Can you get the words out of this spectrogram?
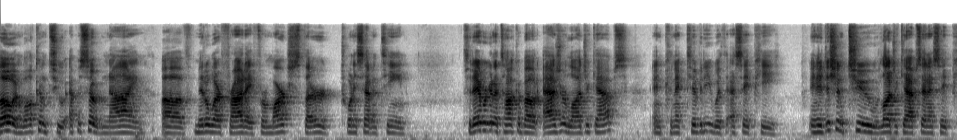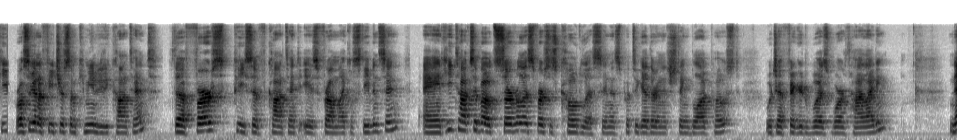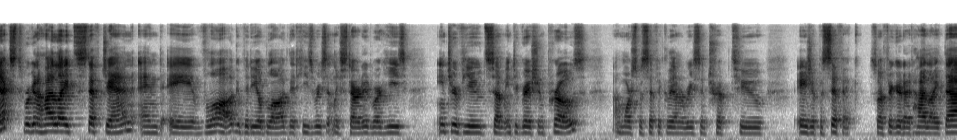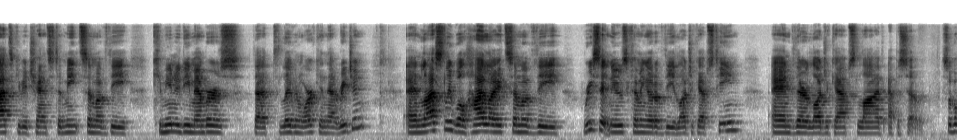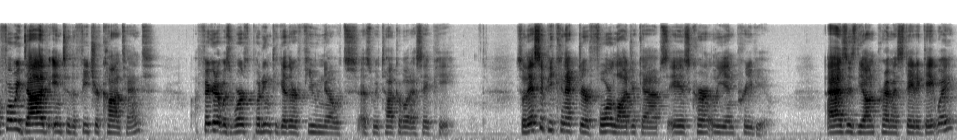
Hello and welcome to episode 9 of Middleware Friday for March 3rd, 2017. Today we're going to talk about Azure Logic Apps and connectivity with SAP. In addition to Logic Apps and SAP, we're also going to feature some community content. The first piece of content is from Michael Stephenson, and he talks about serverless versus codeless and has put together an interesting blog post, which I figured was worth highlighting. Next, we're going to highlight Steef-Jan and a vlog, video blog that he's recently started where he's interviewed some integration pros, uh, more specifically on a recent trip to Asia Pacific. So I figured I'd highlight that, give you a chance to meet some of the community members that live and work in that region. And lastly, we'll highlight some of the recent news coming out of the Logic Apps team and their Logic Apps live episode. So before we dive into the feature content, I figured it was worth putting together a few notes as we talk about SAP. So the SAP connector for Logic Apps is currently in preview, as is the on-premise data gateway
